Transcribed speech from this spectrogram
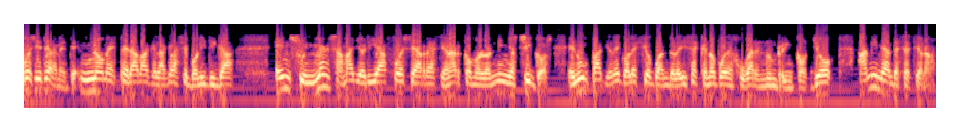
pues sinceramente, no me esperaba que la clase política, en su inmensa mayoría, fuese a reaccionar como los niños chicos en un patio de colegio cuando le dices que no pueden jugar en un rincón. Yo, a mí me han decepcionado.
